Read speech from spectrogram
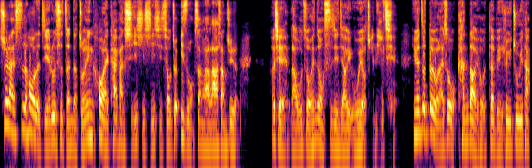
虽然事后的结论是真的，昨天后来开盘洗一洗洗一洗之后，就一直往上拉拉上去了。而且老吴昨天这种事件交易，我有赚到钱。因为这对我来说，我看到以后特别去注意它。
